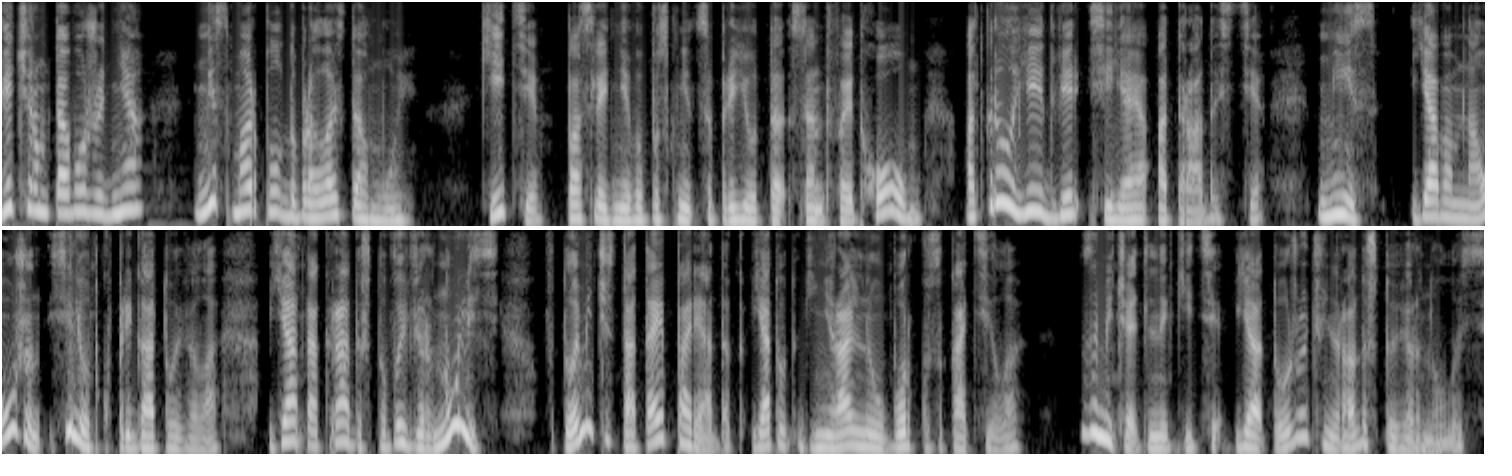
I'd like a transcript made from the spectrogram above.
Вечером того же дня мисс Марпл добралась домой. Китти, последняя выпускница приюта Сент-Фейт Хоум, открыла ей дверь, сияя от радости. «Мисс, я вам на ужин селедку приготовила. Я так рада, что вы вернулись. В доме чистота и порядок. Я тут генеральную уборку закатила». «Замечательно, Китти. Я тоже очень рада, что вернулась».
